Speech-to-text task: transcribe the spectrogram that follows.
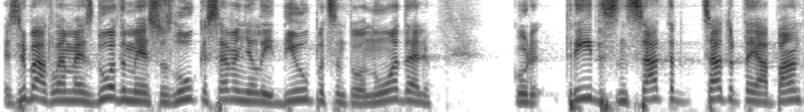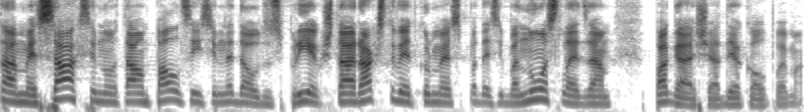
Es gribētu, lai mēs dodamies uz Lūkas evanģelī 12. nodaļu, kur 34. pantā mēs sāksim no tā un palasīsim nedaudz uz priekšu. Tā ir raksturvieta, kur mēs patiesībā noslēdzām pagājušajā dievkalpojumā.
